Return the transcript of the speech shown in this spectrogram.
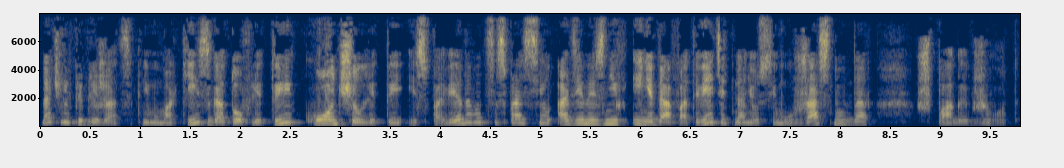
начали приближаться к нему. «Маркиз, готов ли ты? Кончил ли ты исповедоваться?» — спросил один из них, и, не дав ответить, нанес ему ужасный удар шпагой в живот.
